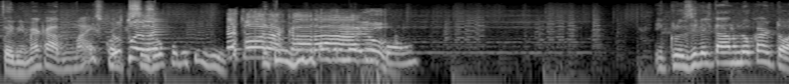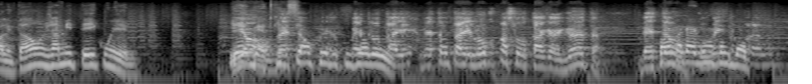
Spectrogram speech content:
Foi bem marcado, mas quando precisou ele... foi decisivo. É fora, caralho! Inclusive, ele tava no meu cartola, então já mitei com ele. E, e aí, ó, Beto, o Betão, Betão, tá aí, Betão tá aí louco pra soltar a garganta. Betão, a garganta comenta, aí, Beto.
